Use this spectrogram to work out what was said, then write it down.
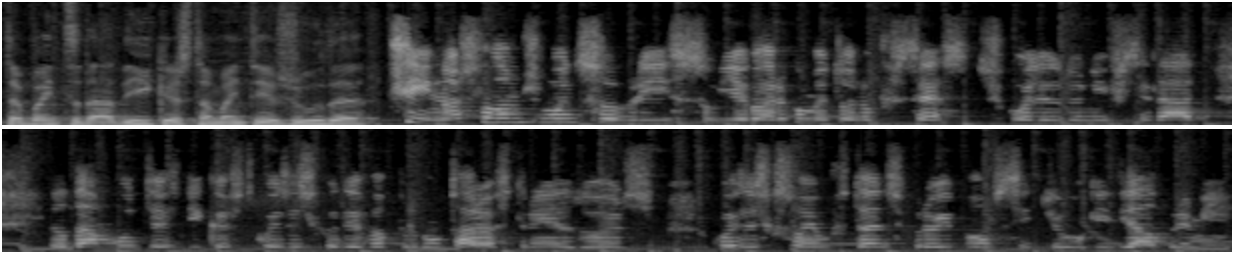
também te dá dicas, também te ajuda? Sim, nós falamos muito sobre isso e agora, como eu estou no processo de escolha da universidade, ele dá muitas dicas de coisas que eu devo perguntar aos treinadores, coisas que são importantes para eu ir para um sítio ideal para mim.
